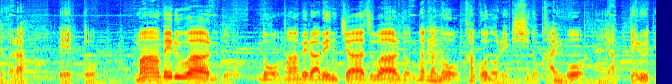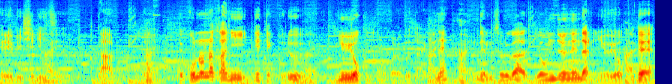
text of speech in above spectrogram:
だから、えーっとマーベルワールドのマーベルアベンチャーズワールドの中の過去の歴史の回をやってるテレビシリーズがあるんだけど、はい。でこの中に出てくるはい。ニューヨークなのこれ舞台がね、はい。はい。でもそれが40年代のニューヨークで,、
